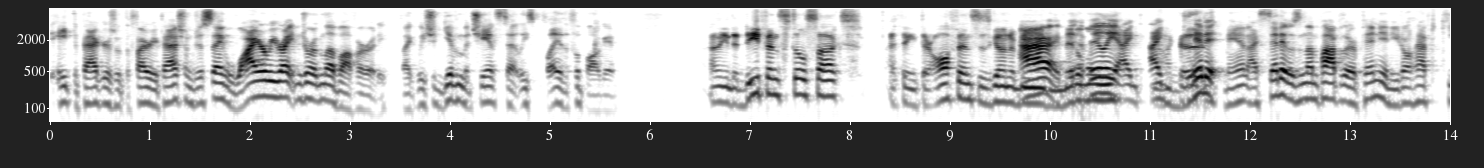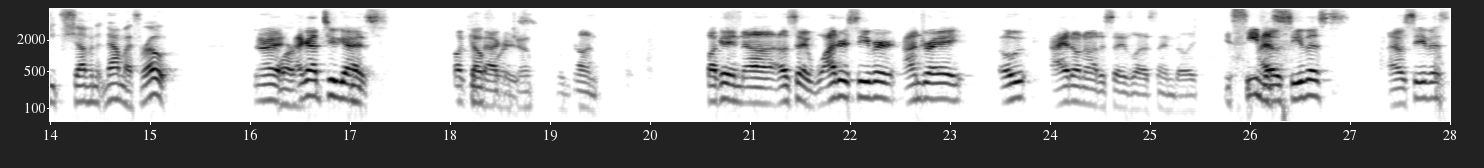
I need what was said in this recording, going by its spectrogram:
hate the Packers with the fiery passion. I'm just saying, why are we writing Jordan Love off already? Like we should give him a chance to at least play the football game. I mean, the defense still sucks. I think their offense is going to be All right, middle. Billy, I, I get it, man. I said it was an unpopular opinion. You don't have to keep shoving it down my throat. All right, or, I got two guys. Fuck the Packers. It, We're done. Fucking, uh, I would say wide receiver Andre. Oh, I don't know how to say his last name, Billy. Iosivas. Iosivas.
